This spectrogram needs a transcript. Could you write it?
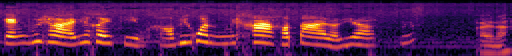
แก๊งผู้ชายที่เคยจีบเขาพี่ควรไม่ฆ่าเขาตายเหรอที่รักหึอะไรนะ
